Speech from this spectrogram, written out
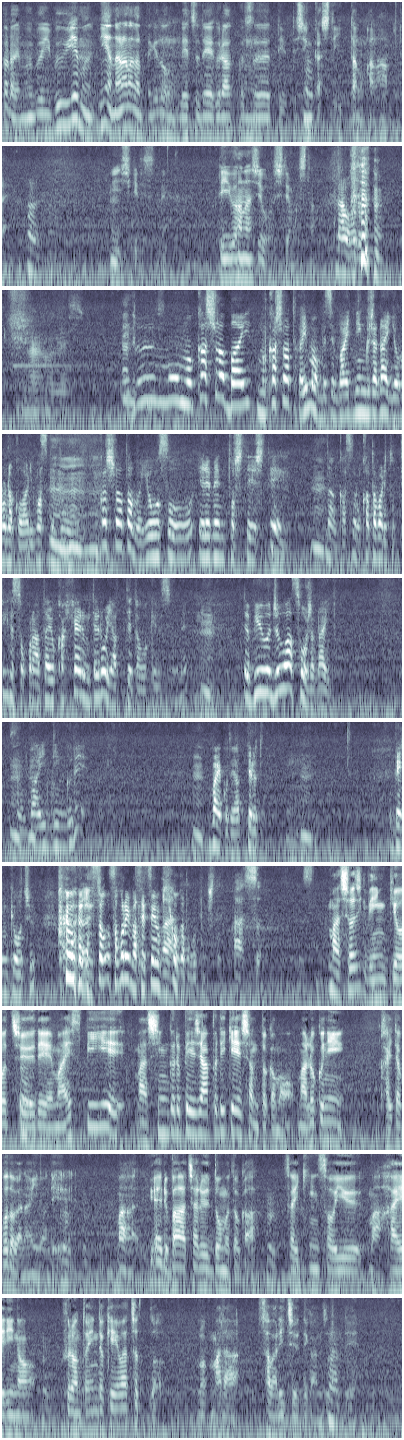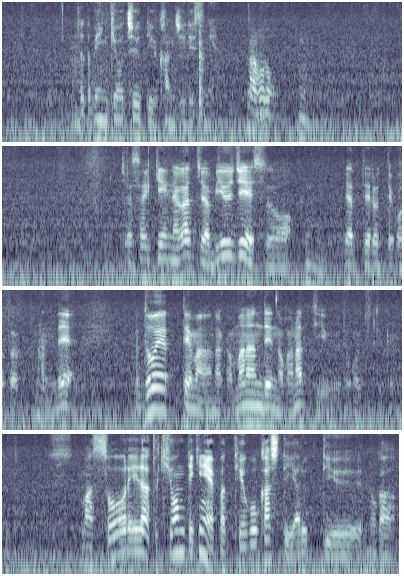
だから MVVM にはならなかったけど、うん。別でフラックスって言って進化していったのかなみたいな。うん。認識ですね。っていう話をしてました。なるほど。なるほどです。自分も昔はバイ昔はとか今も別にバインディングじゃない世の中はありますけど、うんうんうん。昔は多分要素をエレメント指定して、うんなんかその塊取ってきてそこの値を書き換えるみたいなのをやってたわけですよね。うん。でビュー上はそうじゃないと、うん。そのバインディングでうん。うまいことやってると。うん。勉強中。勉 そそこで今説明を聞こうかと思ってました、あそまあ正直勉強中で、まあ、SPA、まあ、シングルページアプリケーションとかも、まあ、ろくに書いたことがないので、うん。うんまあ、いわゆるバーチャルドムとか、うん。最近そういう、まあ、流行りのフロントエンド系はちょっとまだ触り中って感じなんで、ちょっと勉強中っていう感じですね、なるほど。じゃあ最近長っちは Vue.js をやってるってことなんでどうやってまあなんか学んでんのかなっていうところちょっと今まあそれだと基本的にはやっぱ手を動かしてやるっていうのが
